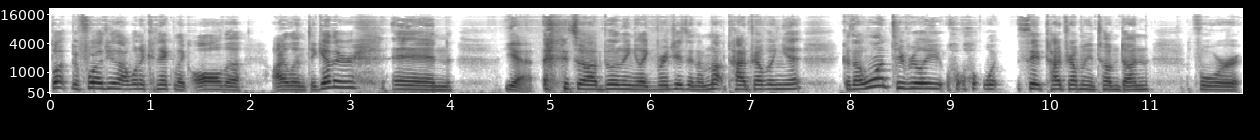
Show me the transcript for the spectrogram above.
But before I do that, I want to connect like all the island together and Yeah, so I'm building like bridges, and I'm not time traveling yet because I want to really save time traveling until I'm done for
